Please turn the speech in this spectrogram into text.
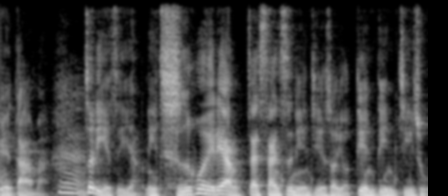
越大嘛。嗯。这里也是一样，你词汇量在三四年级的时候有奠定基础。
